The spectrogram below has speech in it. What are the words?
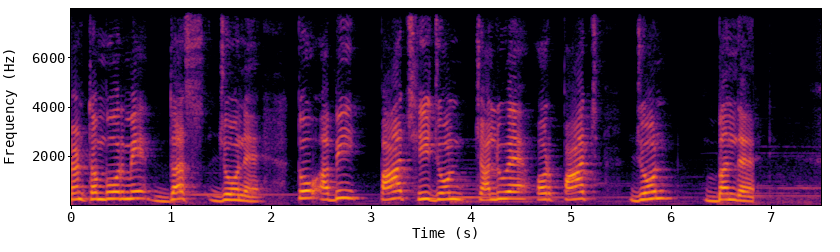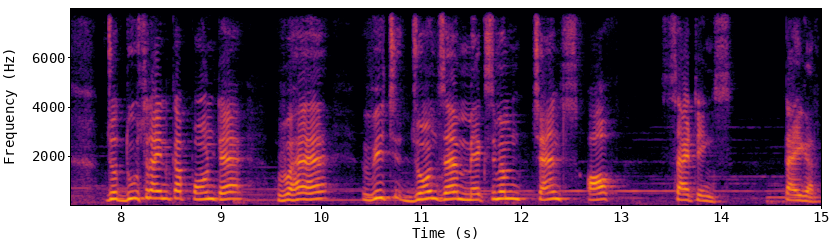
Ranthambore में दस जोन है। तो अभी पाँच ही जोन चालू है और पाँच जोन बंद है। जो दूसरा इनका पॉइंट है, वह है विच जोन्स है maximum chance of sightings tiger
